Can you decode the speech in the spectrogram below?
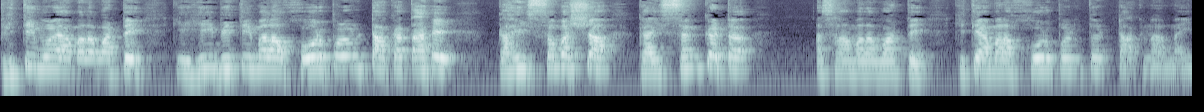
भीतीमुळे आम्हाला वाटते की ही भीती मला होर पळून टाकत आहे. काही समस्या काही संकट असं आम्हाला वाटते की ते आम्हाला होरपण तर टाकणार नाही.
